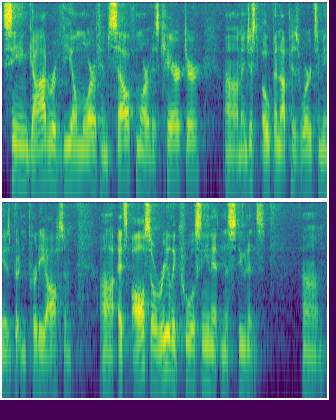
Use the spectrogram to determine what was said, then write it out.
seeing God reveal more of Himself, more of His character, um, and just open up His Word to me has been pretty awesome. Uh, it's also really cool seeing it in the students. Um,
